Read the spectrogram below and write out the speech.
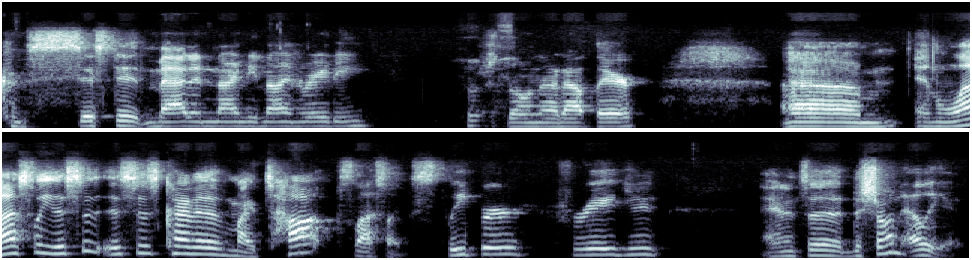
consistent Madden 99 rating. Just throwing that out there. Um, and lastly, this is this is kind of my top slash like sleeper free agent, and it's a DeShon Elliott.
